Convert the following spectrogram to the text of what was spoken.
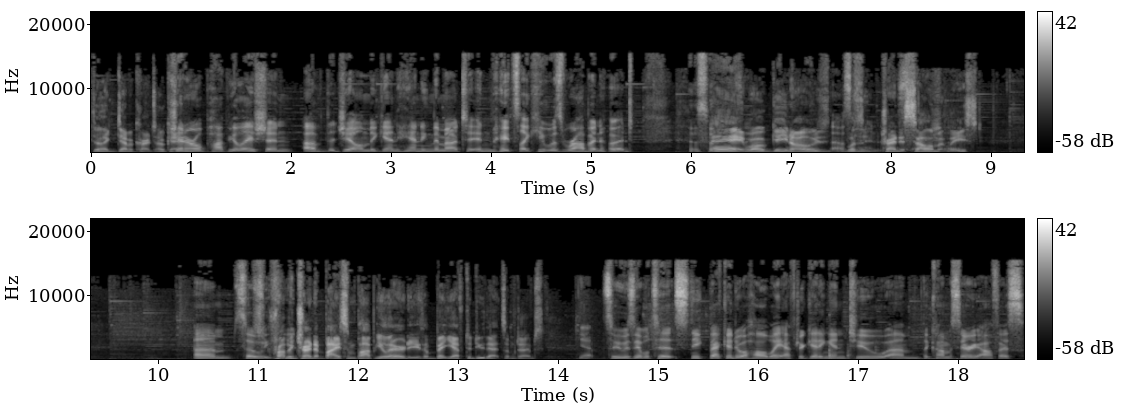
They're like debit cards. Okay. general population of the jail and began handing them out to inmates like he was Robin Hood. So- Hey, well, you know, he was wasn't kinda trying to sell them at least. Um. So He's Probably trying to buy some popularity. I bet you have to do that sometimes. Yeah. So he was able to sneak back into a hallway after getting into um, the commissary office,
